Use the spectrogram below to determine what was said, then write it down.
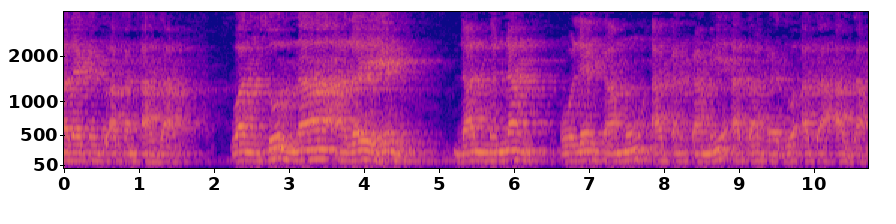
mereka itu akan azab. Wansurna alaihim Dan menang oleh kamu akan kami atas kedua atas azab.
